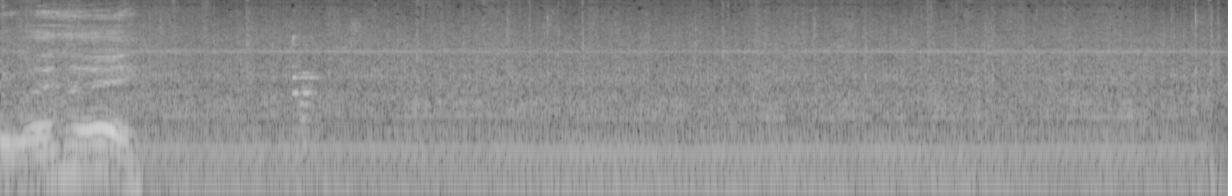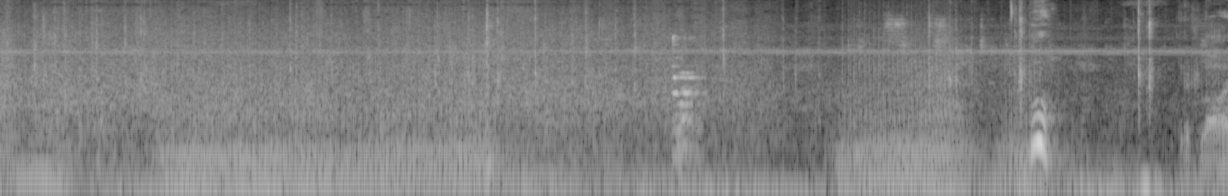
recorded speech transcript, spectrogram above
ถือเว้ย เฮ้ยฮู้เรียบร้อย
